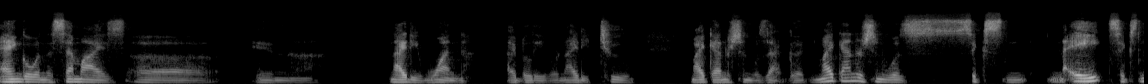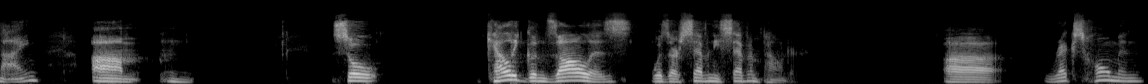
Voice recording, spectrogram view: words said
Angle in the semis uh, in uh, 91, I believe, or 92. Mike Anderson was that good. Mike Anderson was six eight, six nine. Um, so Kelly Gonzalez was our 77 pounder. Uh, Rex Homan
